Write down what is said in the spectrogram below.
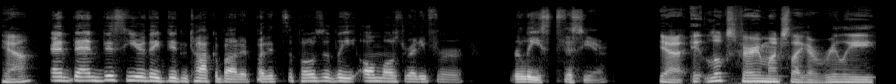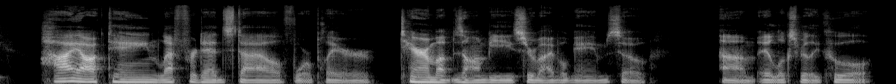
yeah. And then this year they didn't talk about it, but it's supposedly almost ready for release this year. Yeah, it looks very much like a really high octane Left 4 Dead style four player tear 'em up zombie survival game. So um, it looks really cool.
